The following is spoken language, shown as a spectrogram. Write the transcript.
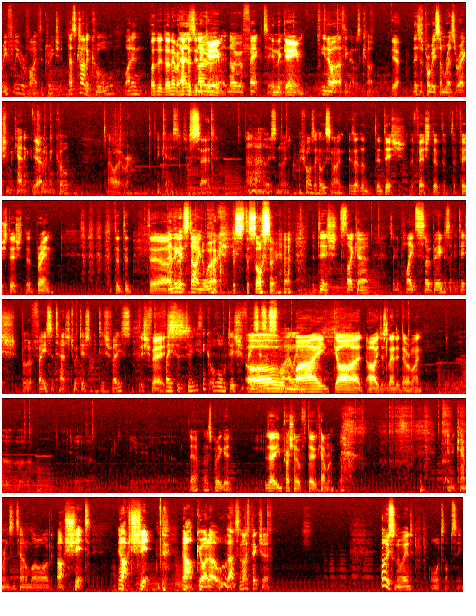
briefly revive the creature. That's kind of cool. Why didn't? But that never happens in no, the game. No effect in, In the game. You know what? I think that was cut. Yeah. This is probably some resurrection mechanic, which Yeah. would have been cool. Oh, whatever. Who cares? Just sad. Ah, hallucinoid. Which one's a hallucinoid? Is that the, the dish, the fish, the, the, the fish dish, the brain, the the the. Uh, I think the, it's starting to work. the, the saucer. the dish. It's like a. Like a plate so big. It's like a dish, but with a face attached to a dish, like a dish face. Dish face. Faces. Do you think all dish faces oh are smiling? Oh my god! Oh, he just landed. Never mind. Yeah, that's pretty good. Is that impression of David Cameron? David Cameron's internal monologue. Oh shit. Oh shit. oh god. Oh, ooh, that's a nice picture. Hallucinoid autopsy.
